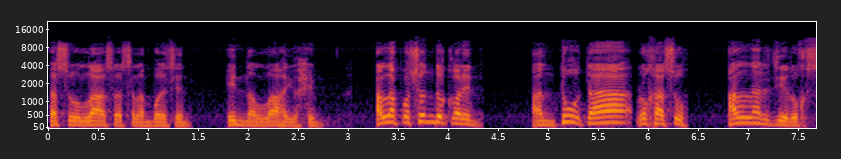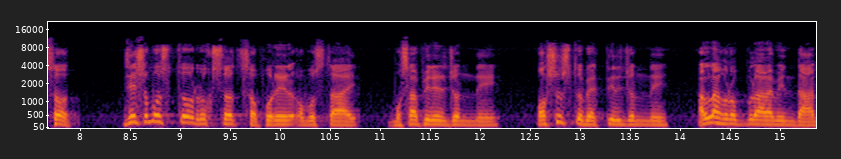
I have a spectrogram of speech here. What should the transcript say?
রাসুল্লাহ সাল্লাম বলেছেন ইন্নআল্লাহ ইউহিব আল্লাহ পছন্দ করেন আন্তু তা রোখাসু। আল্লাহর যে রুখসত, যে সমস্ত রুখসত সফরের অবস্থায়, মুসাফিরের জন্যে, অসুস্থ ব্যক্তির জন্যে আল্লাহ রব্বুল আলমিন দান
